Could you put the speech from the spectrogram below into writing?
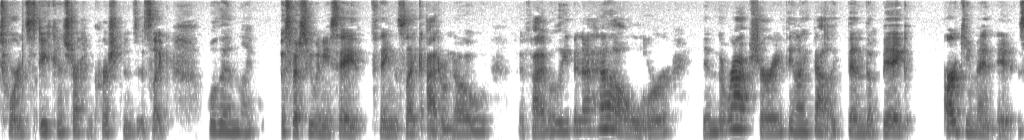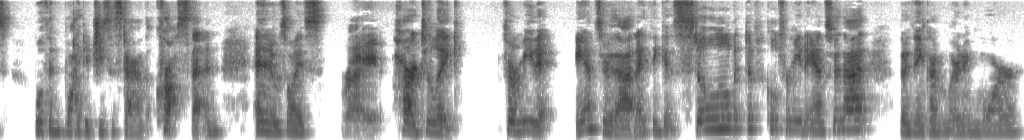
towards deconstructing Christians, is like, well, then, like, especially when you say things like, I don't know if I believe in a hell or in the rapture or anything like that, like, then the big argument is, well, then why did Jesus die on the cross then? And it was always Right. hard to like for me to answer that and i think it's still a little bit difficult for me to answer that but i think i'm learning more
